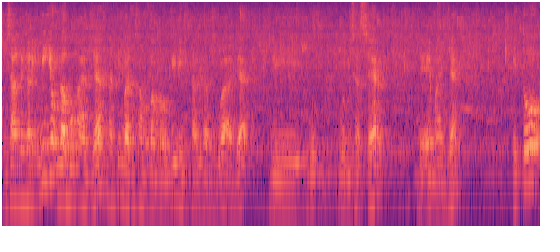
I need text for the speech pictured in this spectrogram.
misalnya denger ini yuk gabung aja. Nanti bareng sama Bang Robi di Instagram gua ada di gue bisa share DM aja. Itu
